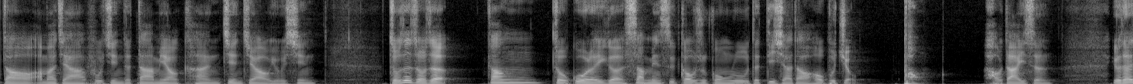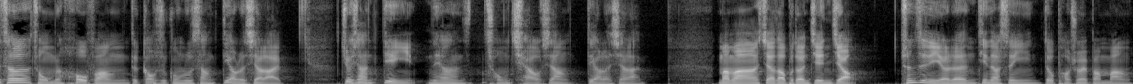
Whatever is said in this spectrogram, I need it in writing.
到阿妈家附近的大庙看建教游行。走着走着，刚走过了一个上面是高速公路的地下道后不久，砰！好大一声，有台车从我们后方的高速公路上掉了下来，就像电影那样从桥上掉了下来。妈妈吓到不断尖叫，村子里的人听到声音都跑出来帮忙，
